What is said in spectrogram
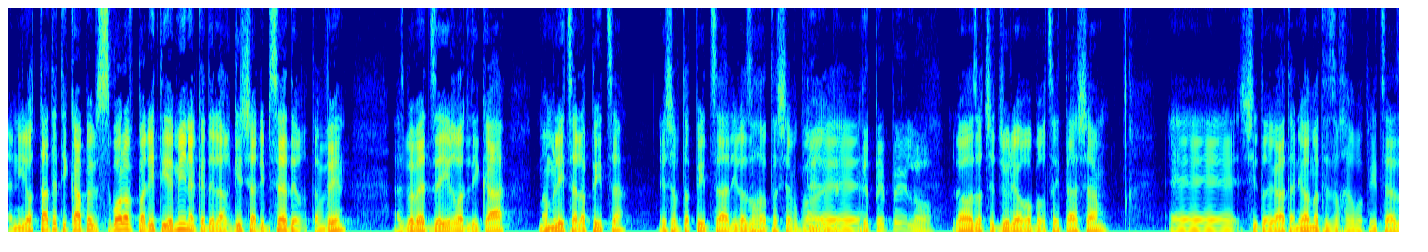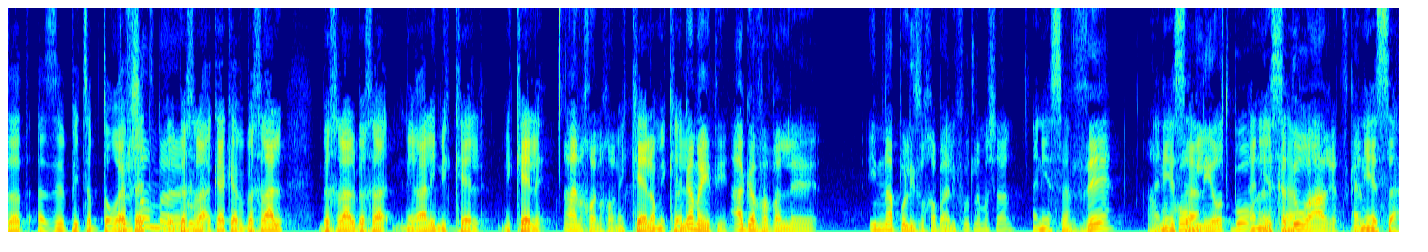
אני אותתתי כמה פעמים שמאלה ופניתי ימינה כדי להרגיש שאני בסדר, אתה מבין? אז באמת, זה עיר מדליקה, ממליץ על הפיצה. יש שם את הפיצה, אני לא זוכר את השם כבר. אה, דה פפה? לא. לא, זאת שג'וליה רוברטס הייתה שם. אה, שדרגה אותה, אני עוד מעט אזכר בפיצה הזאת, אז זו פיצה מטורפת. ובכלל, כן, כן, ובכלל, בכלל, בכלל, נראה לי מיקל, מיקלה. אה, נכון, נכון. מיקל או מיקלה. גם הייתי. אגב, אבל אה, אם נפולי זוכה באליפות למשל, אני אסע. זה אני המקום. להיות בו אני על. כדור הארץ, כן? אני אסע.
